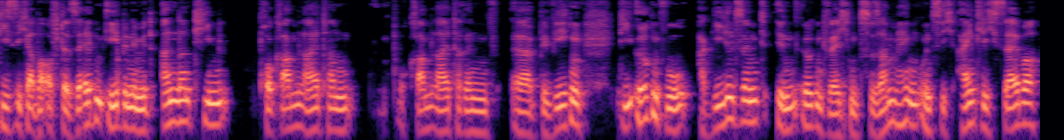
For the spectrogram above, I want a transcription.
die sich aber auf derselben Ebene mit anderen Teamprogrammleitern Programmleiterinnen äh, bewegen, die irgendwo agil sind in irgendwelchen Zusammenhängen und sich eigentlich selber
